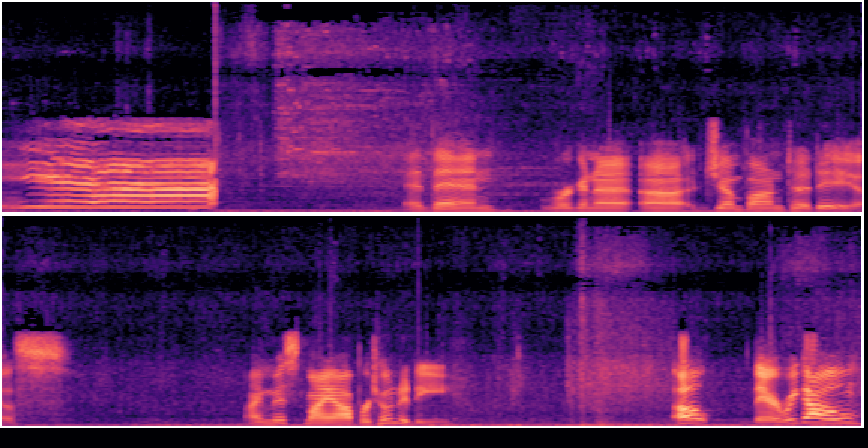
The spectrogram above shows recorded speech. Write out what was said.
Yeah. And then we're gonna uh, jump onto this. I missed my opportunity. Oh, there we go.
